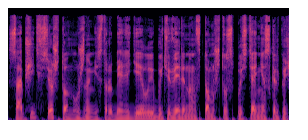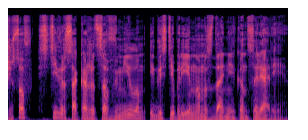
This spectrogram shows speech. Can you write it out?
сообщить все, что нужно мистеру Беллигейлу и быть уверенным в том, что спустя несколько часов Стиверс окажется в милом и гостеприимном здании канцелярии.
